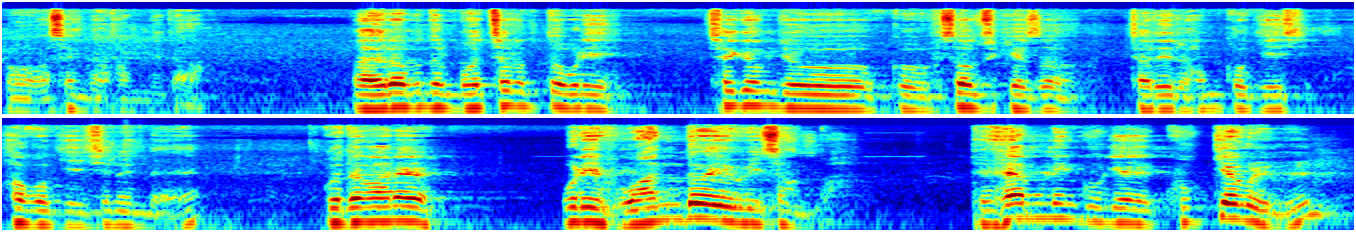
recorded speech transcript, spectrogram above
어, 생각합니다. 아, 여러분들 모처럼 또 우리 최경주 그 선수께서 자리를 함고 계시, 하고 계시는데 그동안에 우리 완도의 위상과 대한민국의 국격을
